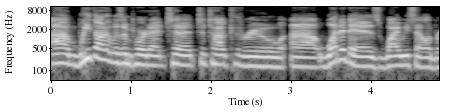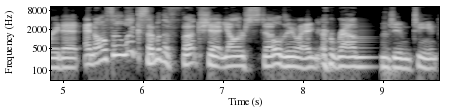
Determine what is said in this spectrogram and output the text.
um, we thought it was important to to talk through uh, what it is, why we celebrate it, and also like some of the fuck shit y'all are still doing around Juneteenth.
